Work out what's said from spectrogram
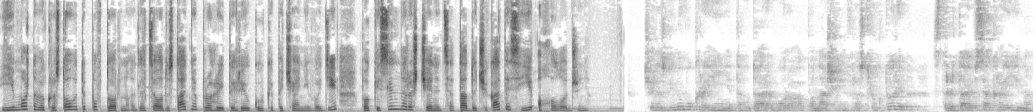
Її можна використовувати повторно. Для цього достатньо прогріти грілку в кипяченій воді, поки сіль не розчиниться, та дочекатись її охолодження. Через війну в Україні та удари ворога по нашій інфраструктурі страждає вся країна,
